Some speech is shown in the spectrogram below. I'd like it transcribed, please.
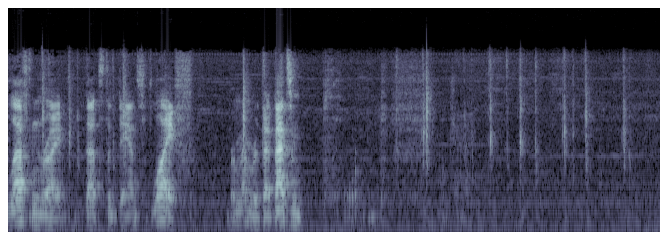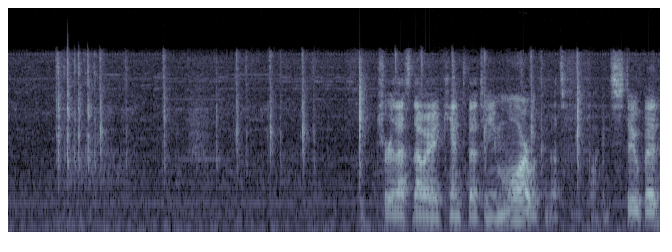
Left and right. That's the dance of life. Remember that. That's important. Okay. That's that way I can't do that to you anymore because that's fucking stupid.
